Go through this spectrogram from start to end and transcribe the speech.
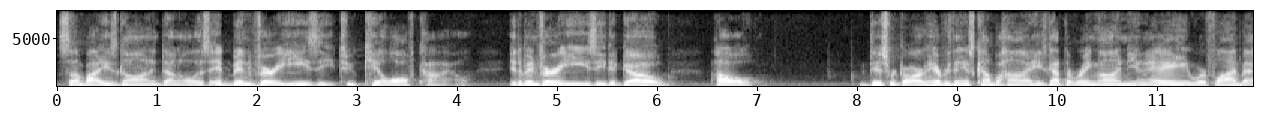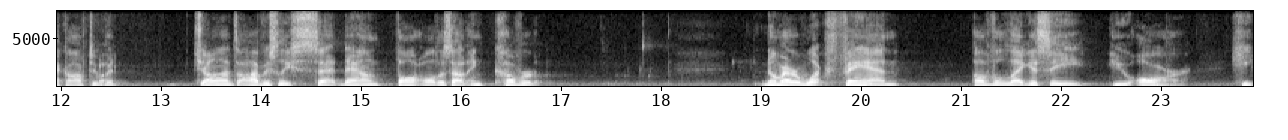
somebody's gone and done all this it'd been very easy to kill off kyle it'd have been very easy to go oh disregard everything that's come behind he's got the ring on yay we're flying back off to but Johns obviously sat down thought all this out and covered no matter what fan of the legacy you are, he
